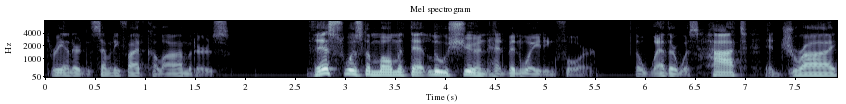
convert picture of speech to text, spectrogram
375 kilometers. This was the moment that Lu Xun had been waiting for. The weather was hot and dry,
